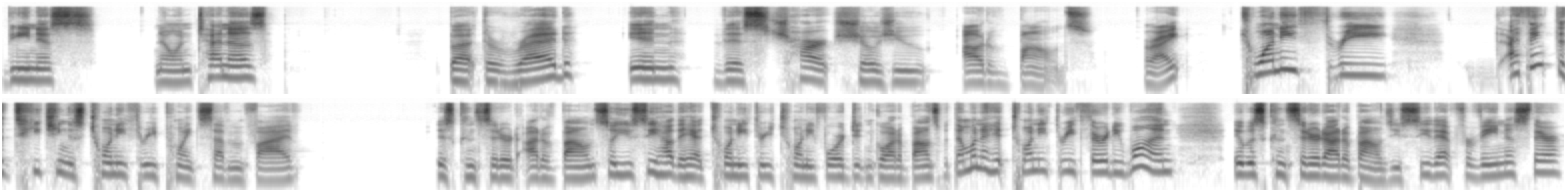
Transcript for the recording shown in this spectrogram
Venus, no antennas. But the red in this chart shows you out of bounds, right? 23, I think the teaching is 23.75 is considered out of bounds. So you see how they had 23, 24 didn't go out of bounds. But then when it hit 23, 31, it was considered out of bounds. You see that for Venus there?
